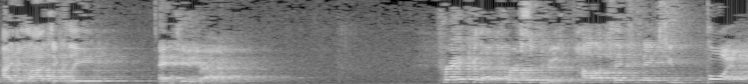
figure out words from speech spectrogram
ideologically and geographically. Pray for that person whose politics makes you boil.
